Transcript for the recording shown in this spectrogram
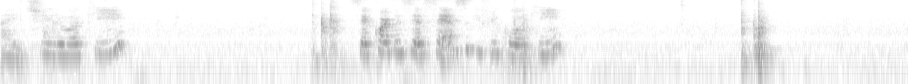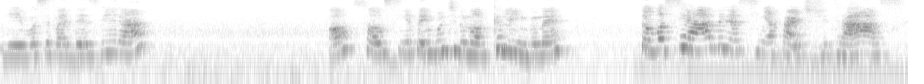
Aí tirou aqui. Você corta esse excesso que ficou aqui. E aí você vai desvirar. Ó, sua alcinha tá embutida nova, fica lindo, né? Então você abre assim a parte de trás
